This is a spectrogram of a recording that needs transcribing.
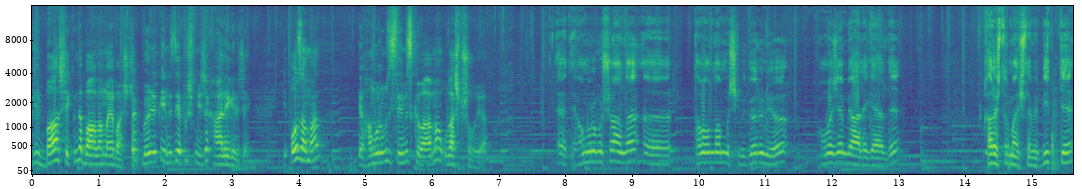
bir bağ şeklinde bağlanmaya başlayacak. Böylelikle elinize yapışmayacak hale gelecek. O zaman e, hamurumuz istediğimiz kıvama ulaşmış oluyor. Evet, hamurumuz şu anda e, tamamlanmış gibi görünüyor. Homojen bir hale geldi. Karıştırma işlemi bitti.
